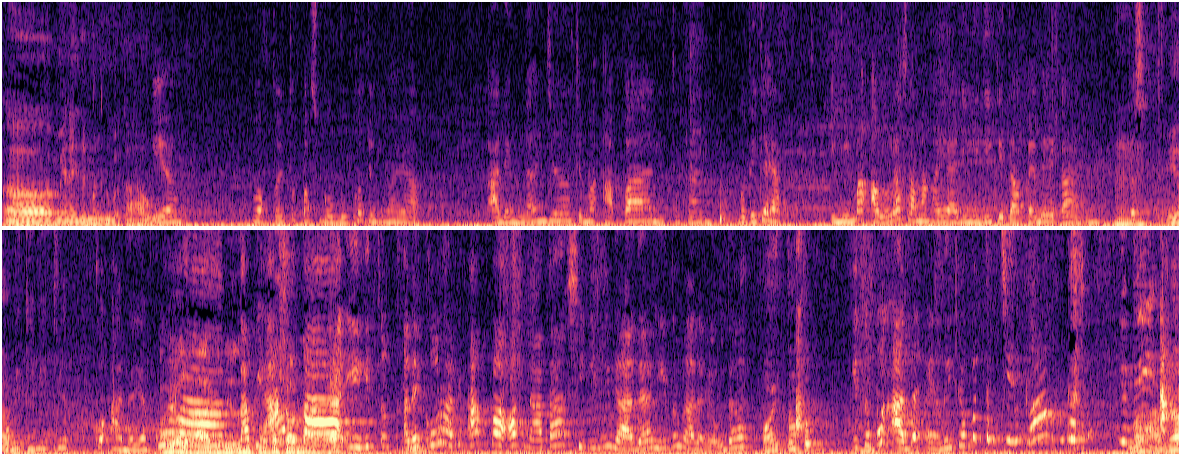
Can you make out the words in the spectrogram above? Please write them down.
eh, manajemen juga tahu Iya. Waktu itu pas gue buka juga kayak ada yang ganjel, cuma apa gitu kan. Gue pikir ya ini mah alurnya sama kayak di di kita PB kan. Hmm, Terus iya. gue pikir-pikir kok ada yang kurang. Ayolah, jadi lebih tapi profesional apa? ya. Iya gitu. Ada yang kurang. Tapi apa? Oh ternyata si ini nggak ada, itu nggak ada. Ya udah. Oh itu Ah, ke- itu pun ada Eli, cuma kecil banget. Jadi Nggak ada,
